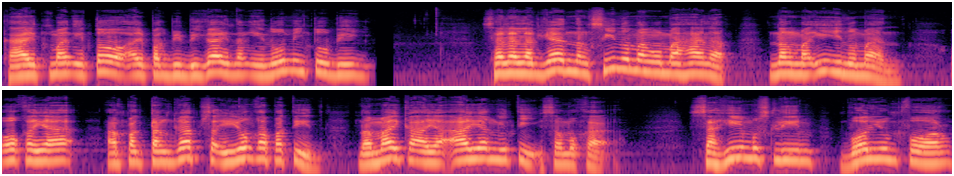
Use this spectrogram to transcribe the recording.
kahit man ito ay pagbibigay ng inuming tubig sa lalagyan ng sino mang umahanap ng maiinuman, o kaya ang pagtanggap sa iyong kapatid na may kaaya-ayang ngiti sa muka. Sahih Muslim, Volume 4,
